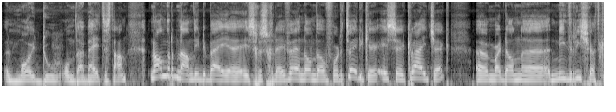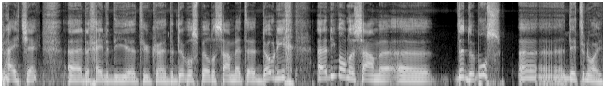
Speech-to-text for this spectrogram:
een mooi doel om daarbij te staan. Een andere naam die erbij is geschreven, en dan wel voor de tweede keer, is Krajicek. maar dan niet Richard Krajicek. degene die natuurlijk de dubbel speelde samen met Dodig. die wonnen samen de dubbels, dit toernooi.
